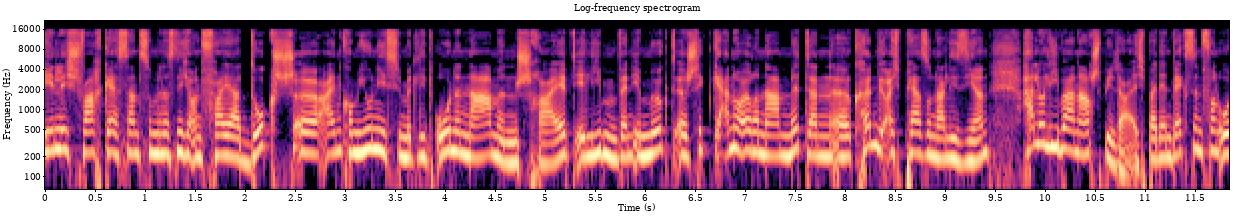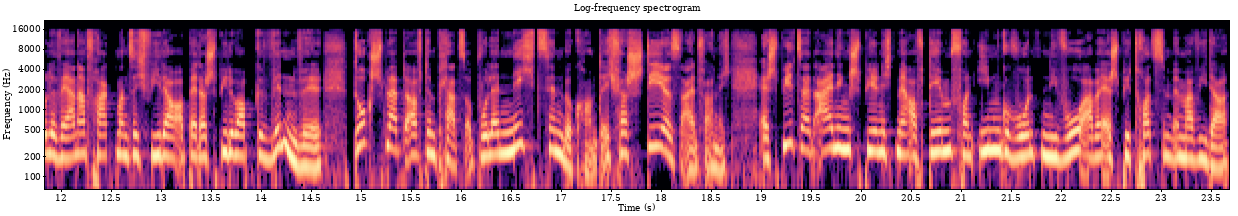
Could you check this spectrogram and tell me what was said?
Ähnlich schwach gestern, zumindest nicht on fire. Duxch, äh, ein Community-Mitglied ohne Namen, schreibt, ihr Lieben, wenn ihr mögt, äh, schickt gerne eure Namen mit, dann äh, können wir euch personalisieren. Hallo lieber Nachspieldeich. Bei den Wechseln von Ole Werner fragt man sich wieder, ob er das Spiel überhaupt gewinnen will. Duxch bleibt auf dem Platz, obwohl er nichts hinbekommt. Ich verstehe es einfach nicht. Er spielt seit einigen Spielen nicht mehr auf dem von ihm gewohnten Niveau, aber er spielt trotzdem immer wieder.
